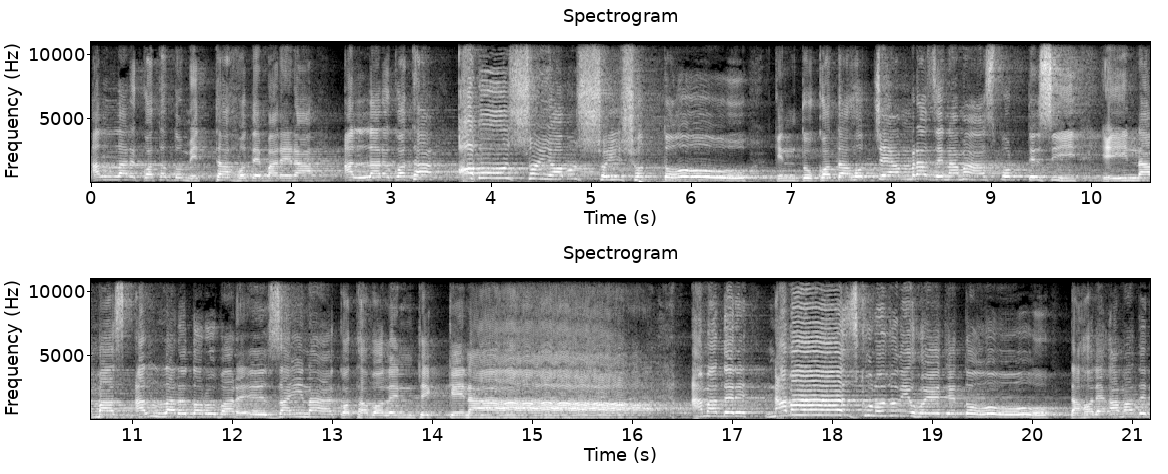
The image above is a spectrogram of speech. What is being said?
আল্লাহর কথা তো মিথ্যা হতে পারে না। আল্লাহর কথা অবশ্যই অবশ্যই সত্য। কিন্তু কথা হচ্ছে, আমরা যে নামাজ পড়তেছি, এই নামাজ আল্লাহর দরবারে যায় না, কথা বলেন ঠিক কিনা? আমাদের নামাজগুলো যদি হয়ে যেত, তাহলে আমাদের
